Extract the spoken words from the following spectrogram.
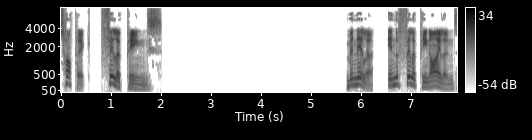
Topic: Philippines. Manila in the Philippine Islands,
